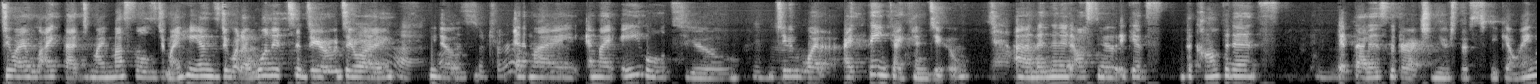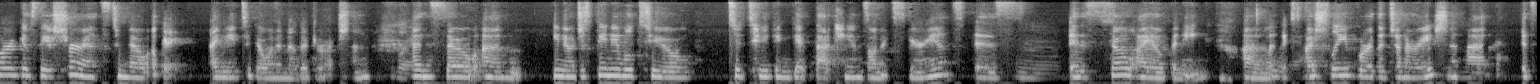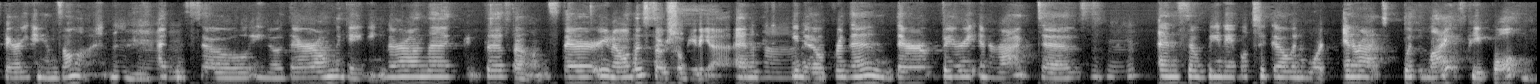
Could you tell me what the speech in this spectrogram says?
do I like that? Do my muscles, do my hands do what I want it to do? Do I, you Oh, know, that's so am I am I able to Mhm. do what I think I can do? Yeah. Um, and then it also it gives the confidence Mhm. if that is the direction you're supposed to be going, or it gives the assurance to know, okay, I need to go in another direction. Right. And so, um, you know, just being able to to take and get that hands-on experience is Mm. is so eye-opening, um, Oh, yeah. especially for the generation that it's very hands-on. Mhm. And so, you know, they're on the gaming, they're on the the phones, they're, you know, on the social media. And, Uh-huh. you know, for them, they're very interactive. Mhm. And so being able to go and work, interact with live people,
